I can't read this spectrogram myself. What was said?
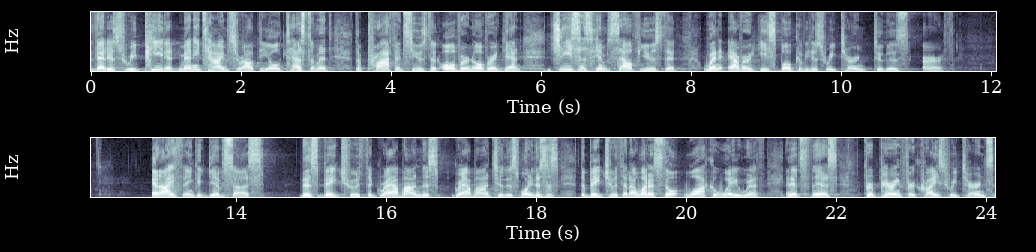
that is repeated many times throughout the Old Testament. The prophets used it over and over again. Jesus himself used it whenever he spoke of his return to this earth. And I think it gives us this big truth to grab on this grab onto this morning. This is the big truth that I want us to walk away with, and it's this: preparing for Christ's returns,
